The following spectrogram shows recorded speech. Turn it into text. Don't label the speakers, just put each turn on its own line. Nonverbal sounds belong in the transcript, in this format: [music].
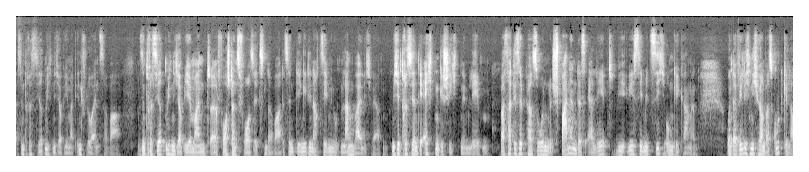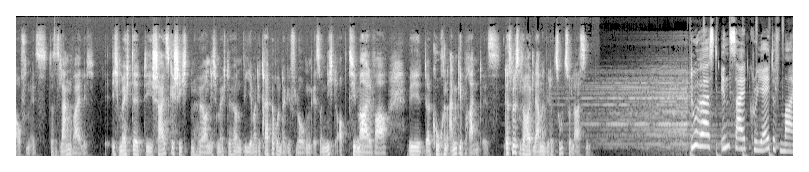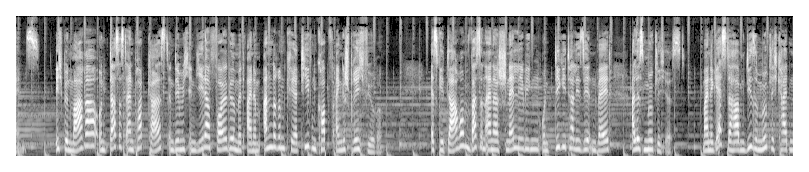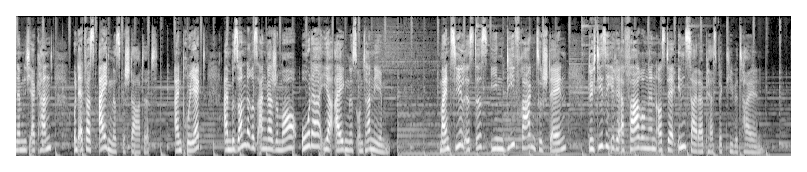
Es interessiert mich nicht, ob jemand Influencer war. Es interessiert mich nicht, ob jemand äh, Vorstandsvorsitzender war. Das sind Dinge, die nach zehn Minuten langweilig werden. Mich interessieren die echten Geschichten im Leben. Was hat diese Person Spannendes erlebt? Wie, wie ist sie mit sich umgegangen? Und da will ich nicht hören, was gut gelaufen ist. Das ist langweilig. Ich möchte die Scheißgeschichten hören. Ich möchte hören, wie jemand die Treppe runtergeflogen ist und nicht optimal war, wie der Kuchen angebrannt ist. Das müssen wir heute lernen, wieder zuzulassen.
Du hörst Inside Creative Minds. Ich bin Mara und das ist ein Podcast, in dem ich in jeder Folge mit einem anderen kreativen Kopf ein Gespräch führe. Es geht darum, was in einer schnelllebigen und digitalisierten Welt alles möglich ist. Meine Gäste haben diese Möglichkeiten nämlich erkannt und etwas Eigenes gestartet. Ein Projekt, ein besonderes Engagement oder ihr eigenes Unternehmen. Mein Ziel ist es, Ihnen die Fragen zu stellen, durch die sie ihre Erfahrungen aus der Insider-Perspektive teilen.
